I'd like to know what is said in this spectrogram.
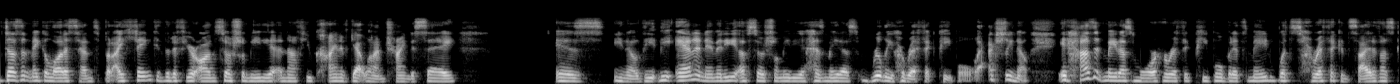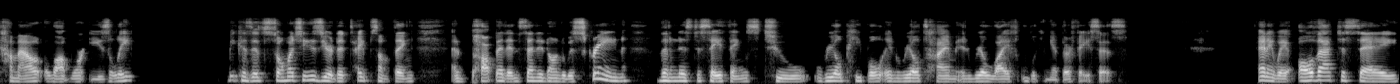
doesn't make a lot of sense, but I think that if you're on social media enough, you kind of get what I'm trying to say is you know the the anonymity of social media has made us really horrific people. Actually no it hasn't made us more horrific people but it's made what's horrific inside of us come out a lot more easily because it's so much easier to type something and pop it and send it onto a screen than it is to say things to real people in real time in real life looking at their faces. Anyway all that to say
